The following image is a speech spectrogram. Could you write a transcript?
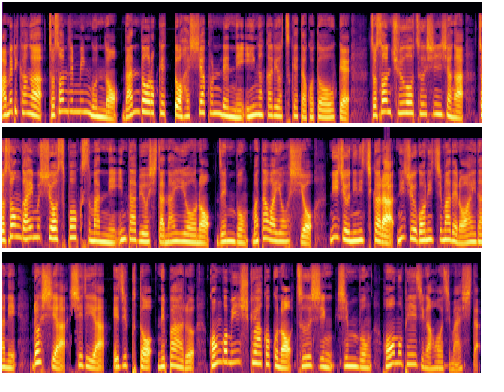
アメリカが著鮮人民軍の弾道ロケット発射訓練に言いがかりをつけたことを受け、著存中央通信社が著鮮外務省スポークスマンにインタビューした内容の全文または用紙を22日から25日までの間にロシア、シリア、エジプト、ネパール、今後民主共和国の通信、新聞、ホームページが報じました。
